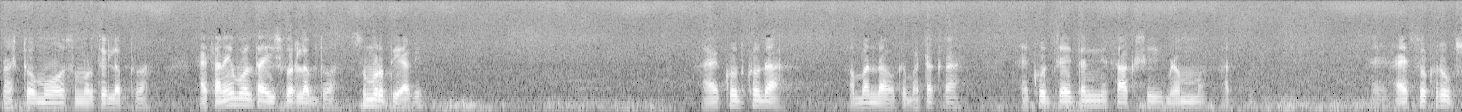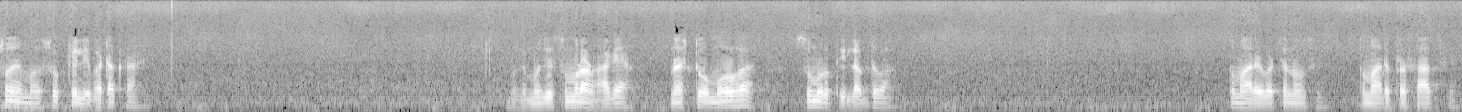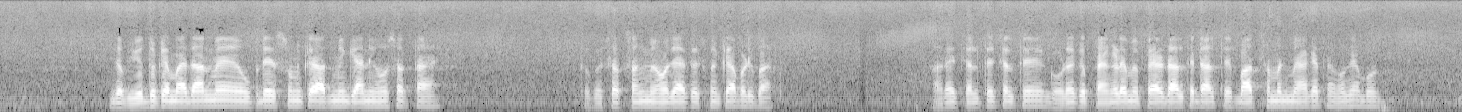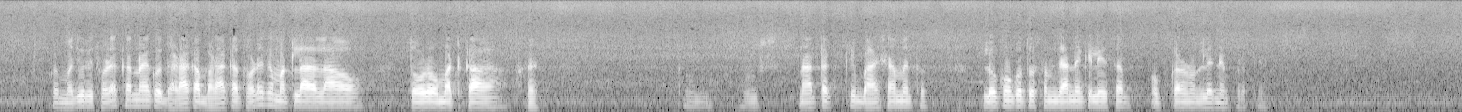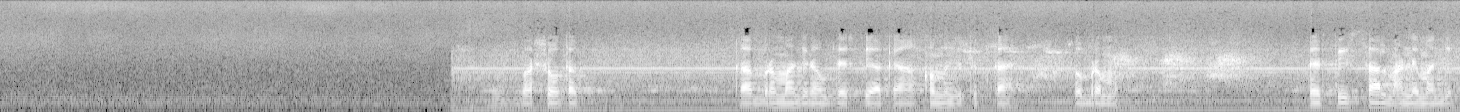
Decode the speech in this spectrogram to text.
नष्टो मोह स्मृति लब्ध हुआ ऐसा नहीं बोलता, ईश्वर लब्ध हुआ स्मृति आ गई है खुद खुदा, अब बंदा होकर भटक रहा है। है खुद चैतन्य साक्षी ब्रह्म आत्मा। है सुख रूप स्वयं और सुख के लिए भटक रहा है। बोले, मुझे स्मरण आ गया। नष्टो मोह सुमृति लब्धवा। तुम्हारे वचनों से, तुम्हारे प्रसाद से। जब युद्ध के मैदान में उपदेश सुन के आदमी ज्ञानी हो सकता है तो फिर सत्संग में हो जाए तो इसमें क्या बड़ी बात अरे चलते चलते घोड़े के पैंगड़े में पैर डालते डालते बात समझ में आ गया था, हो गया बहुत कोई मजूरी थोड़े करना है, कोई धड़ाका भड़ाका थोड़े के मटला लाओ, तोड़ो, मटका। तो नाटक की भाषा में तो लोगों को तो समझाने के लिए सब उपकरण लेने पड़ते हैं। वर्षों तक तब ब्रह्मा जी ने उपदेश दिया कि आँखों में जो दिखता है सो ब्रह्म। फिर तीस साल भांडे मांझे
